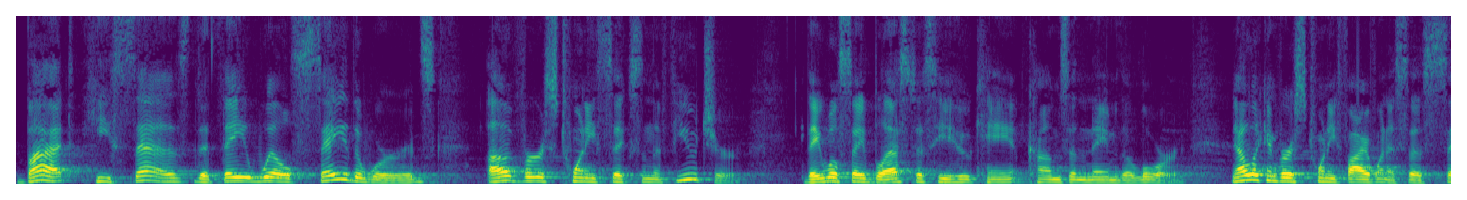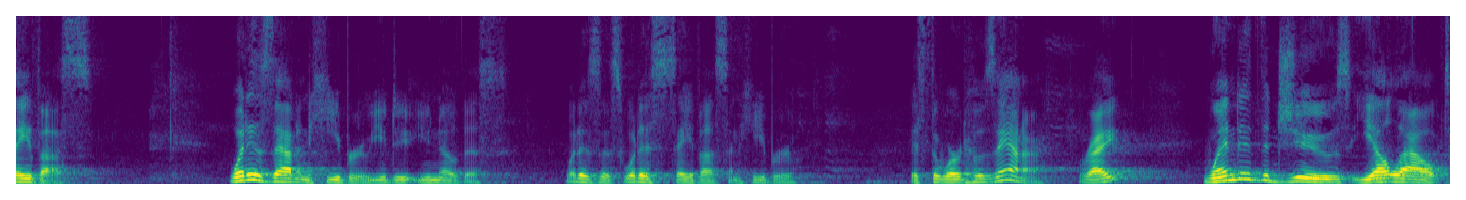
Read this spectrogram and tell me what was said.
But he says that they will say the words of verse 26 in the future. They will say, Blessed is he who came, comes in the name of the Lord. Now look in verse 25 when it says, Save us. What is that in Hebrew? You, do, you know this. What is this? What is save us in Hebrew? It's the word Hosanna, right? When did the Jews yell out,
